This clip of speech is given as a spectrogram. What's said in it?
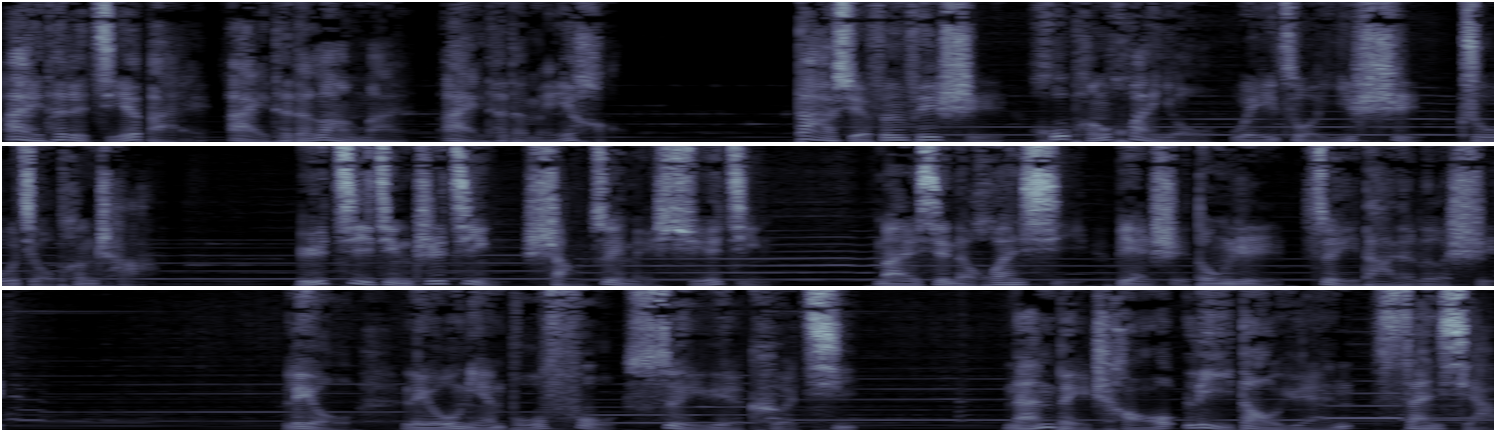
爱它的洁白，爱它的浪漫，爱它的美好。大雪纷飞时，呼朋唤友围坐一室，煮酒烹茶，于寂静之境赏最美雪景，满心的欢喜便是冬日最大的乐事。六流年不复，岁月可期。南北朝郦道元三峡。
